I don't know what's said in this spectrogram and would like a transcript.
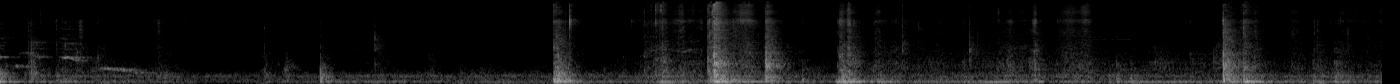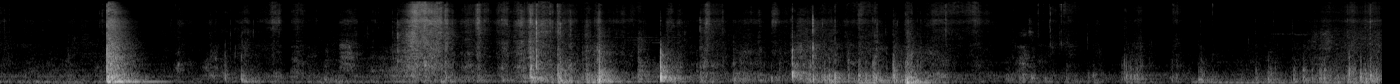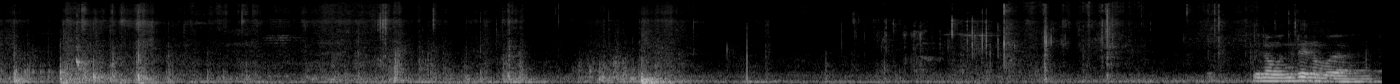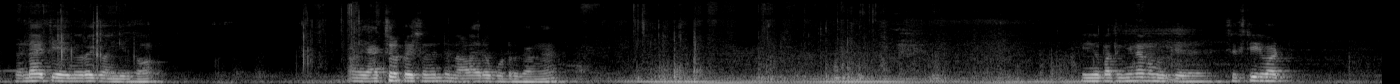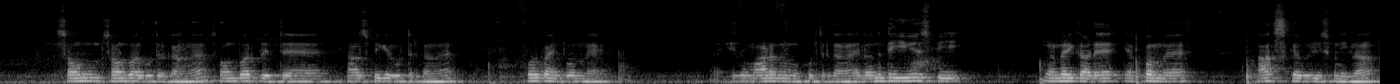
இதில் நம்ம வந்துட்டு நம்ம ரெண்டாயிரத்தி ஐநூறுரூவாய்க்கு வாங்கியிருக்கோம். அது ஆக்சுவல் ப்ரைஸ் வந்துட்டு நாலாயிரரூவா போட்டிருக்காங்க. Uh, இது பார்த்திங்கன்னா நம்மளுக்கு sixty watt sound sound bar கொடுத்துருக்காங்க. சவுண்ட் பார் வித் நாலு ஸ்பீக்கர் கொடுத்துருக்காங்க. ஃபோர் பாயிண்ட் ஒன்று இது மாடல் நமக்கு கொடுத்துருக்காங்க. இதில் வந்துட்டு USB memory card FM aux cable use பண்ணிக்கலாம்.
